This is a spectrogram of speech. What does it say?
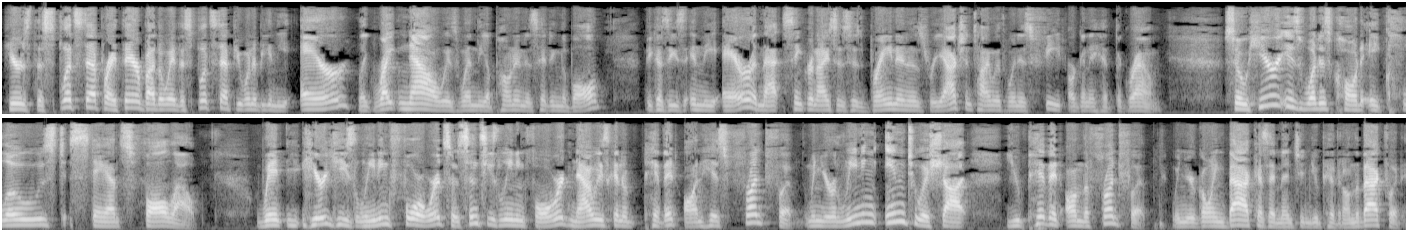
Here's the split step right there. By the way, the split step, you want to be in the air. Like right now is when the opponent is hitting the ball because he's in the air and that synchronizes his brain and his reaction time with when his feet are going to hit the ground. So here is what is called a closed stance fallout when here he's leaning forward. So since he's leaning forward, now he's going to pivot on his front foot. When you're leaning into a shot, you pivot on the front foot. When you're going back, as I mentioned, you pivot on the back foot.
